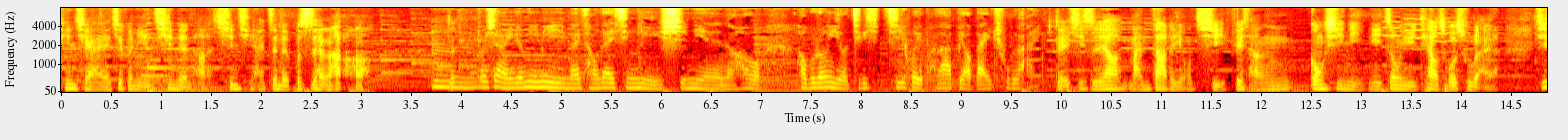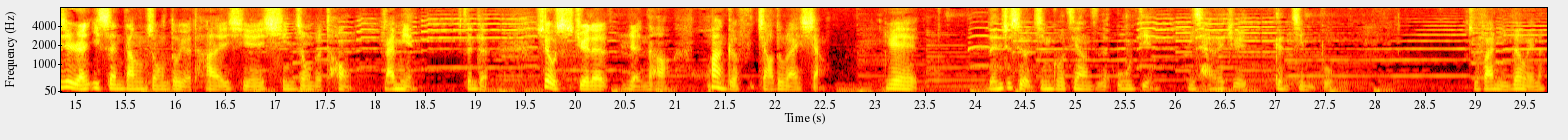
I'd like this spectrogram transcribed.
听起来这个年轻人哈、啊，心情还真的不是很好哈。嗯，我想一个秘密埋藏在心里十年，然后好不容易有机机会把它表白出来。对，其实要蛮大的勇气，非常恭喜你，你终于跳脱出来了。其实人一生当中都有他的一些心中的痛，难免，真的。所以我是觉得人哈、啊，换个角度来想，因为人就是有经过这样子的污点，你才会觉得更进步。主凡，你认为呢？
